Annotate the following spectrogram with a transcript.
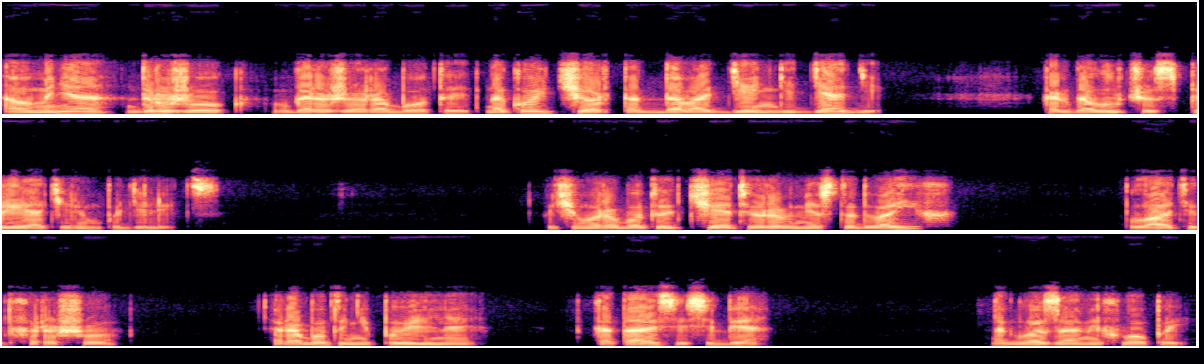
А у меня дружок в гараже работает. На кой черт отдавать деньги дяде, когда лучше с приятелем поделиться? Почему работают четверо вместо двоих? Платит хорошо. Работа не пыльная. Катайся себе. На глазами хлопай.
